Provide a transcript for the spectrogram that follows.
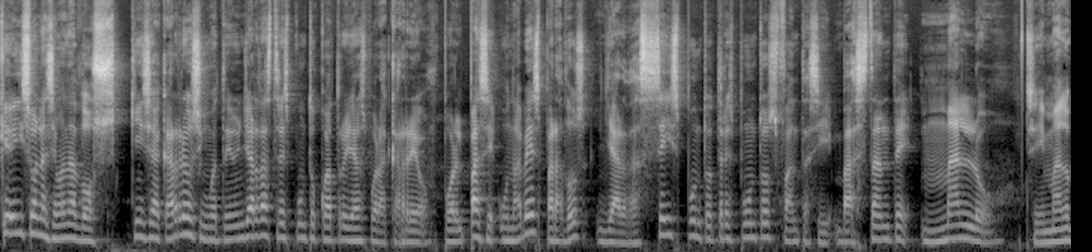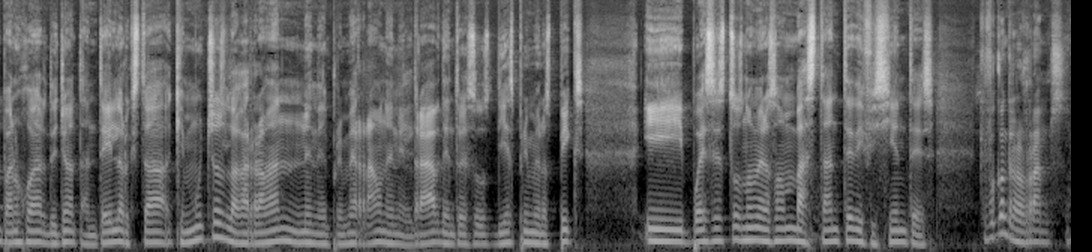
¿Qué hizo en la semana 2? 15 acarreos, 51 yardas, 3.4 yardas por acarreo. Por el pase, una vez para 2 yardas, 6.3 puntos fantasy. Bastante malo. Sí, malo para un jugador de Jonathan Taylor que, está, que muchos lo agarraban en el primer round, en el draft, dentro de sus 10 primeros picks. Y pues estos números son bastante deficientes. Que fue contra los Rams.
